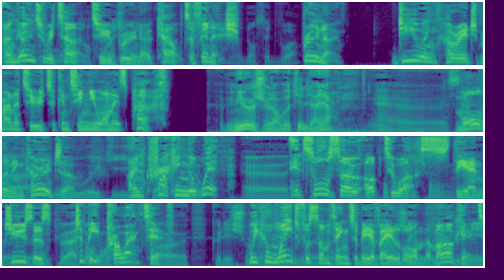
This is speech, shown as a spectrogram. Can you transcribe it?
I'm going to return to Bruno Cal to finish. Bruno, do you encourage Manitou to continue on its path? Mieux, je vais leur botter le derrière. Euh, More than encourage them. I'm cracking the whip. It's also up to us, the end users, to be proactive. We can wait for something to be available on the market,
